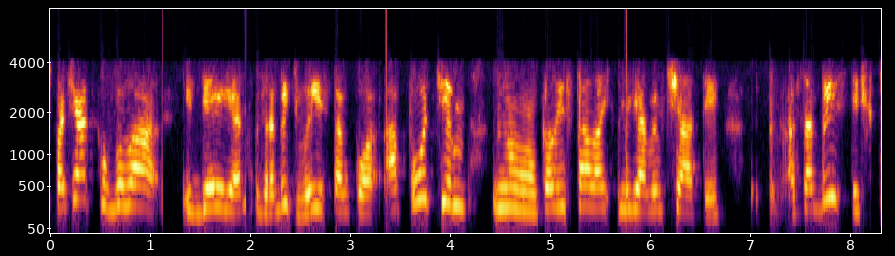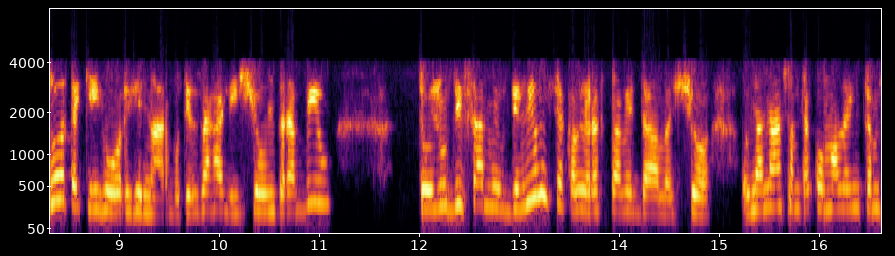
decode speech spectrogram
Спочатку була ідея зробити виставку, а потім, ну коли стала я вивчати особистість, хто такий Георгій Нарбут і взагалі що він зробив, то люди самі вдивилися, коли розповідала, що на нашому такому маленькому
